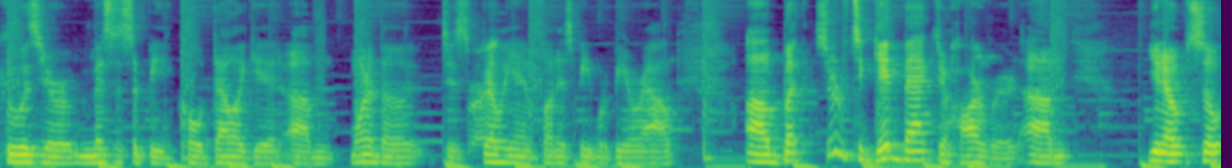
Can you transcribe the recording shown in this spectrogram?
who was your Mississippi Cold delegate. Um, one of the just Right. brilliant, funnest people to be around. Uh, but sort of to get back to Harvard, um, you know, so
